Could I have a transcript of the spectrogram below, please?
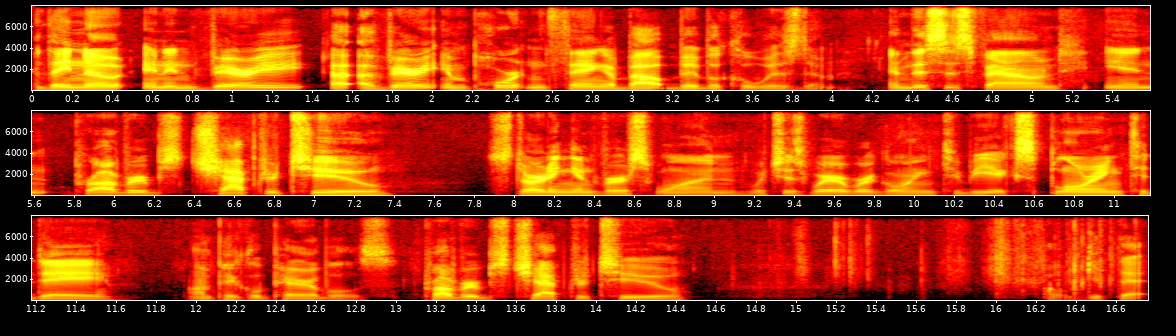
they note an in very a, very important thing about biblical wisdom and this is found in Proverbs chapter 2, starting in verse 1, which is where we're going to be exploring today on Pickled Parables. Proverbs chapter 2. Oh, get that.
